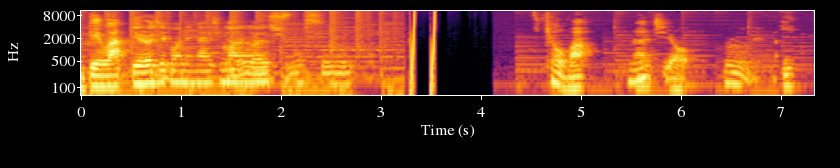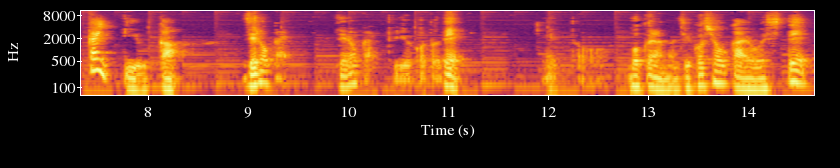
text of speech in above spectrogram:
う では、よろしくお願いしおます。願いします。今日は、ラジオ、うん。1回っていうか、0回、0回ということで、えっ、と、僕らの自己紹介をして、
